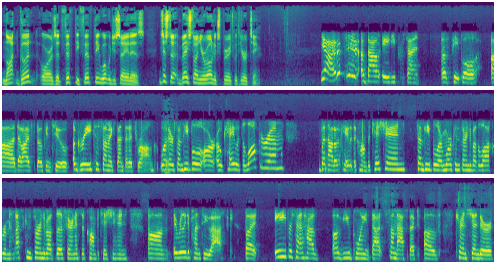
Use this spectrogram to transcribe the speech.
not good, or is it 50 50? What would you say it is? Just uh, based on your own experience with your team. Yeah, I would say about 80% of people uh, that I've spoken to agree to some extent that it's wrong. Whether some people are okay with the locker room, but not okay with the competition. Some people are more concerned about the locker room and less concerned about the fairness of competition. Um, it really depends who you ask. But 80% have a viewpoint that some aspect of transgender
